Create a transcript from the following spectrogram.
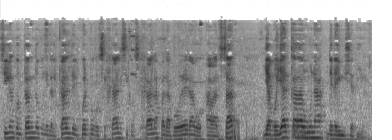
Sigan contando con el alcalde, el cuerpo concejales y concejalas para poder avanzar y apoyar cada una de las iniciativas.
